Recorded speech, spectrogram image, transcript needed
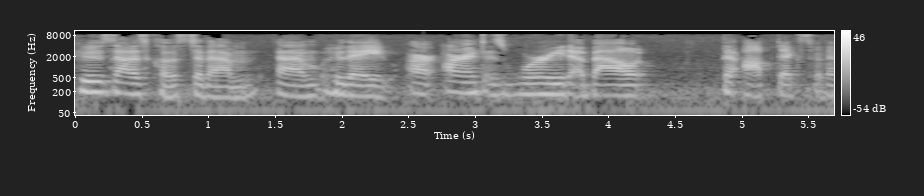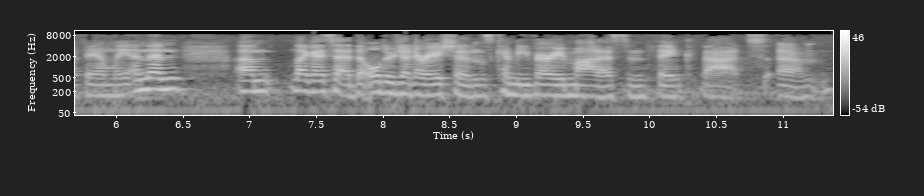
who's not as close to them, um, who they are, aren't as worried about the optics for the family. And then, um, like I said, the older generations can be very modest and think that um,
